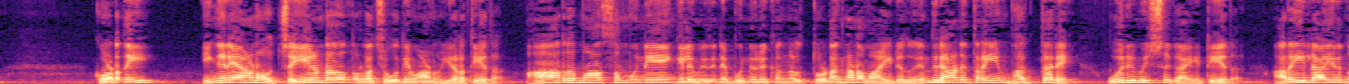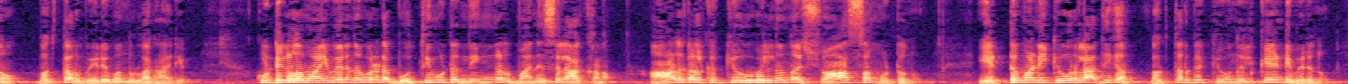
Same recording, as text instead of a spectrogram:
കോടതി ഇങ്ങനെയാണോ ചെയ്യേണ്ടതെന്നുള്ള ചോദ്യമാണ് ഉയർത്തിയത്. ആറുമാസം മുന്നെയെങ്കിലും ഇതിന്റെ മുന്നൊരുക്കങ്ങൾ തുടങ്ങണമായിരുന്നു. എന്തിനാണ് ഇത്രയും ഭക്തരെ ഒരുമിച്ച് കയറ്റിയത്? അറിയില്ലായിരുന്നോ ഭക്തർ വരുമെന്നുള്ള കാര്യം. കുട്ടികളുമായി വരുന്നവരുടെ ബുദ്ധിമുട്ട് നിങ്ങൾ മനസ്സിലാക്കണം. ആളുകൾക്ക് ക്യൂവിൽ നിന്ന് ശ്വാസം മുട്ടുന്നു. എട്ട് മണിക്കൂറിലധികം ഭക്തർക്ക് ക്യൂ നിൽക്കേണ്ടി വരുന്നു.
